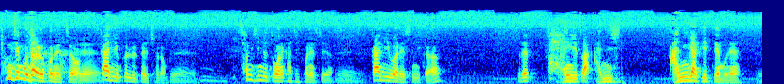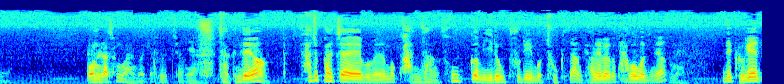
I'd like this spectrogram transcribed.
평생 못 나갈 뻔했죠. 네. 까미 끌릴 때처럼. 네, 30년 동안에 갇힐 뻔했어요. 네. 까미월 했으니까. 근데 다행히도 안, 시- 안 갔기 때문에 오늘날 성공한 거죠. 그렇죠. 예. 자, 근데요. 사주팔자에 보면은 뭐 관상, 손금, 이름풀이, 뭐 족상, 별의별 거 다 보거든요. 네. 근데 그게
